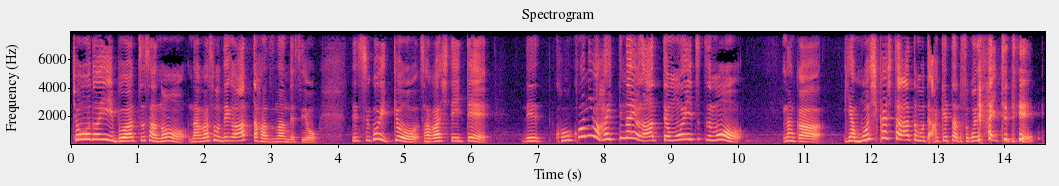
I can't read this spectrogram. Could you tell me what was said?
ちょうどいい分厚さの長袖があったはずなんですよ。ですごい今日探していてでここには入ってないよなって思いつつもなんかいや、もしかしたらと思って開けたらそこに入ってて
